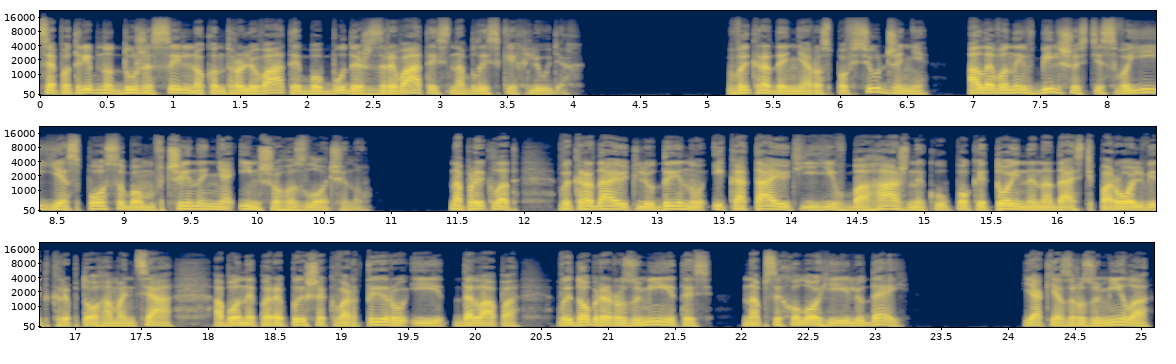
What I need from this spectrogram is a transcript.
це потрібно дуже сильно контролювати, бо будеш зриватись на близьких людях. Викрадення розповсюджені, але вони в більшості своїй є способом вчинення іншого злочину. Наприклад, викрадають людину і катають її в багажнику, поки той не надасть пароль від криптогаманця або не перепише квартиру і, делапа, ви добре розумієтесь на психології людей. Як я зрозуміла,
